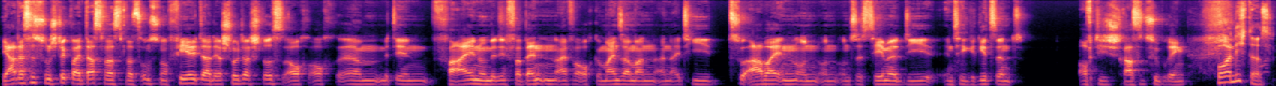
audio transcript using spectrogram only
ja, das ist so ein Stück weit das, was, was uns noch fehlt, da der Schulterschluss auch, auch ähm, mit den Vereinen und mit den Verbänden einfach auch gemeinsam an, an IT zu arbeiten und, und, und Systeme, die integriert sind, auf die Straße zu bringen. Woran liegt das?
